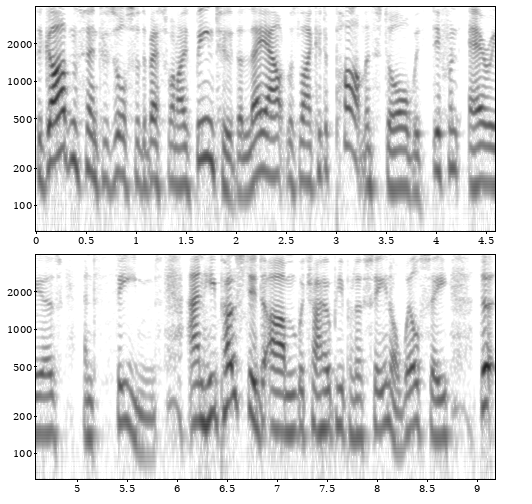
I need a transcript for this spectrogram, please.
The garden centre is also the best one I've been to. The layout was like a department store with different areas and themes. And he posted, um, which I hope people have seen or will see, the,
